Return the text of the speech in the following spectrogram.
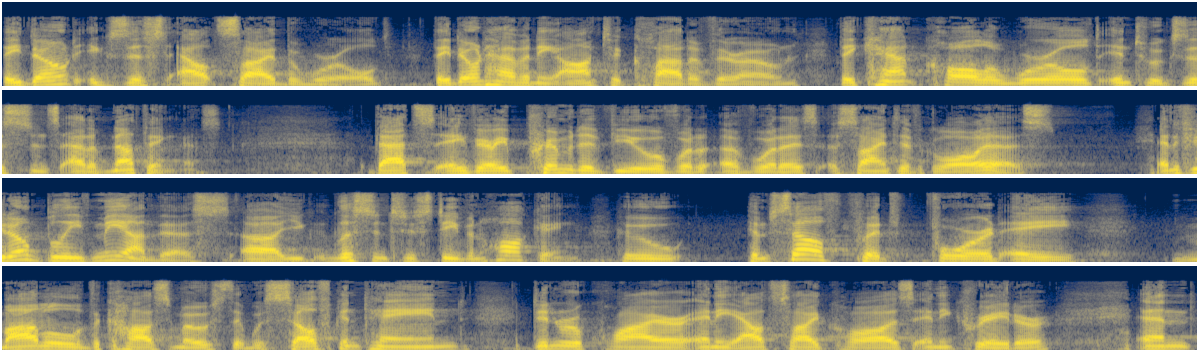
They don't exist outside the world. They don't have any ontic cloud of their own. They can't call a world into existence out of nothingness. That's a very primitive view of what, of what a scientific law is. And if you don't believe me on this, uh, you listen to Stephen Hawking, who himself put forward a model of the cosmos that was self contained, didn't require any outside cause, any creator. And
